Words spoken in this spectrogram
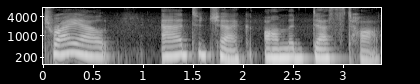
Try out add to check on the desktop.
